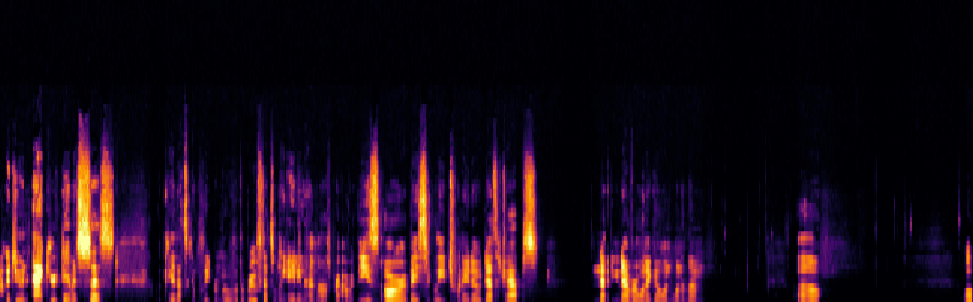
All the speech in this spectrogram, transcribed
I'm gonna do an accurate damage assess. Okay, that's complete removal of the roof. That's only 89 miles per hour. These are basically tornado death traps ne you never want to go in one of them. Uh oh. Well,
